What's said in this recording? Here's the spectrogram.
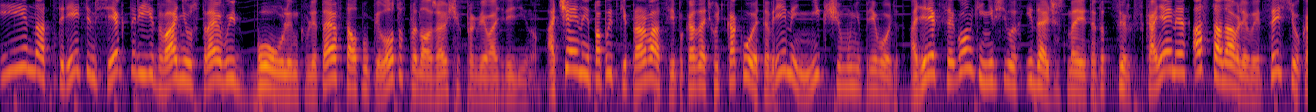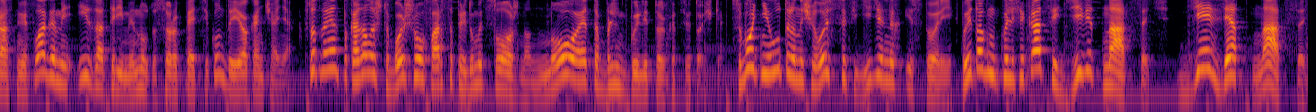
и на третьем секторе едва не устраивает боулинг, влетая в толпу пилотов, продолжающих прогревать резину. Отчаянные попытки прорваться и показать хоть какое-то время ни к чему не приводят. А дирекция гонки, не в силах и дальше смотреть на этот цирк с конями, останавливает сессию красными флагами и за 3 минуты 45 секунд до ее окончания. В тот момент показалось, что большего фарса придумать сложно, но это, блин, были только цветочки. Субботнее утро началось с офигительных историй. По итогам квалификации квалификации 19. 19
